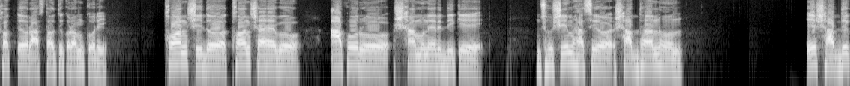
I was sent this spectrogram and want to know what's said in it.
সত্ত্বেও রাস্তা অতিক্রম করি। থন সিদ, থন সাহেব, আফর সামনের দিকে, ঝুসিম হাসিও সাবধান হন। এর শাব্দিক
